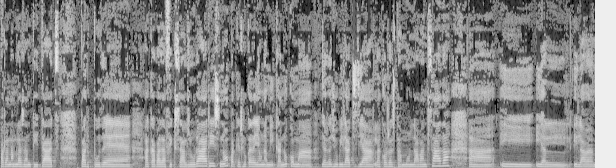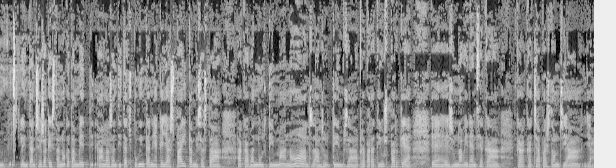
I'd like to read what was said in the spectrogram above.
parlant amb les entitats per poder acabar de fixar els horaris, no? perquè és el que deia una mica, no? com a llars de jubilats ja la cosa està molt avançada eh, i, i, el, i la, la intenció és aquesta no? que també les entitats puguin tenir aquell espai, també s'està acabant d'ultimar no? els, els últims eh, preparatius perquè eh, és una evidència que, que, que Xapes doncs, ja, ja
